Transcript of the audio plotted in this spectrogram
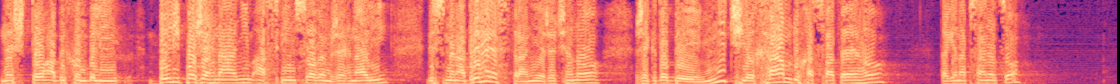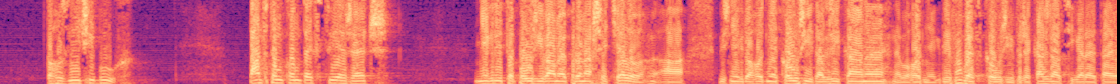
než to, abychom byli, byli požehnáním a svým slovem žehnali, když jsme na druhé straně, řečeno, že kdo by ničil chrám Ducha Svatého, tak je napsáno co? Toho zničí Bůh. Tam v tom kontextu je řeč, někdy to používáme pro naše tělo a když někdo hodně kouří, tak říkáme, nebo hodně, kdy vůbec kouří, protože každá cigareta je,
